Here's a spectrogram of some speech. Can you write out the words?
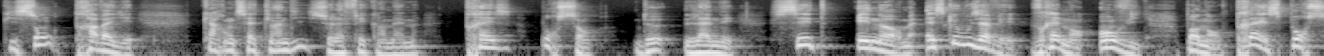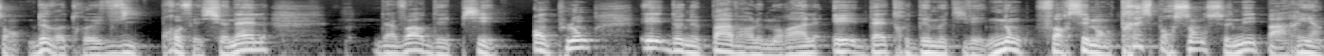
qui sont travaillés. 47 lundis, cela fait quand même 13% de l'année. C'est énorme. Est-ce que vous avez vraiment envie, pendant 13% de votre vie professionnelle, d'avoir des pieds en plomb et de ne pas avoir le moral et d'être démotivé? Non, forcément, 13% ce n'est pas rien.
